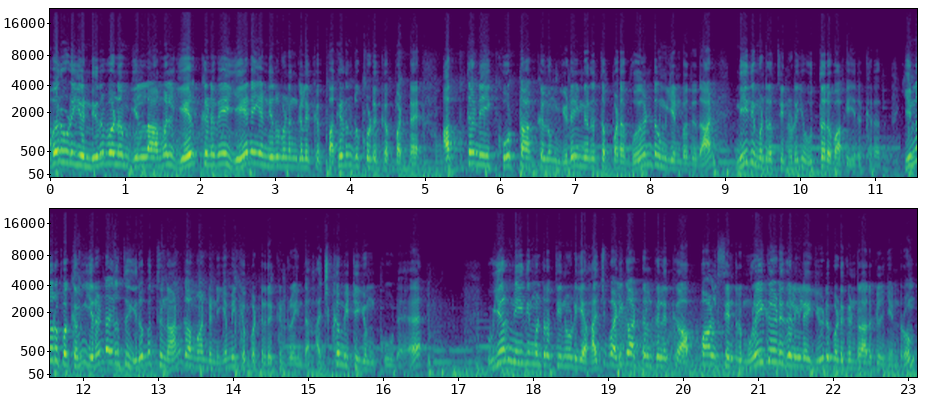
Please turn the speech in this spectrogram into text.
அவருடைய நிறுவனம் இல்லாமல் ஏற்கனவே ஏனைய நிறுவனங்களுக்கு பகிர்ந்து கொடுக்கப்பட்ட அத்தனை கோட்டாக்களும் இடைநிறுத்தப்பட வேண்டும் என்பதுதான் நீதிமன்றத்தினுடைய உத்தரவாக இருக்கிறது. இன்னொரு பக்கம் இரண்டாயிரத்து இருபத்தி நான்காம் ஆண்டு நியமிக்கப்பட்டிருக்கின்ற இந்த ஹஜ் கமிட்டியும் கூட உயர் நீதிமன்றத்தினுடைய ஹஜ் வழிகாட்டல்களுக்கு அப்பால் சென்று முறைகேடுகளிலே ஈடுபடுகின்றார்கள் என்றும்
